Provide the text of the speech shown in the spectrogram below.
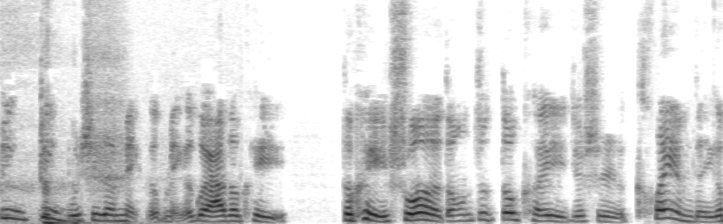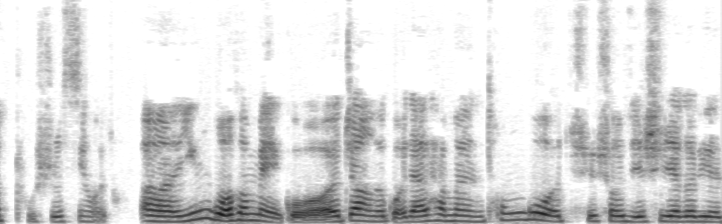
并并不是一个每个每个国家都可以都可以说的东，就都可以就是 claim 的一个普适性。呃，英国和美国这样的国家，他们通过去收集世界各地的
